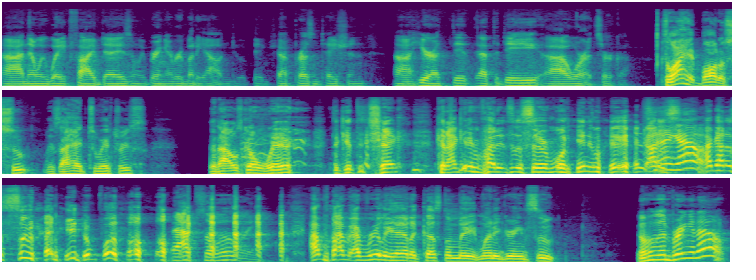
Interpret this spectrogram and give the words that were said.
uh, and then we wait five days and we bring everybody out and do a big check presentation uh, here at the at the D uh, or at Circa. so I had bought a suit because I had two entries that I was gonna wear to get the check. Can I get invited to the ceremony anyway? I got hang a, out. I got a suit I need to put on. Absolutely. I, I, I really had a custom made money green suit. Well, then bring it out.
